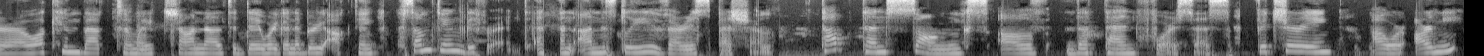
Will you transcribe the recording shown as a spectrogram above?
Welcome back to my channel. Today we're gonna be reacting something different and, and honestly very special. Top 10 songs of the 10 forces featuring our army,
